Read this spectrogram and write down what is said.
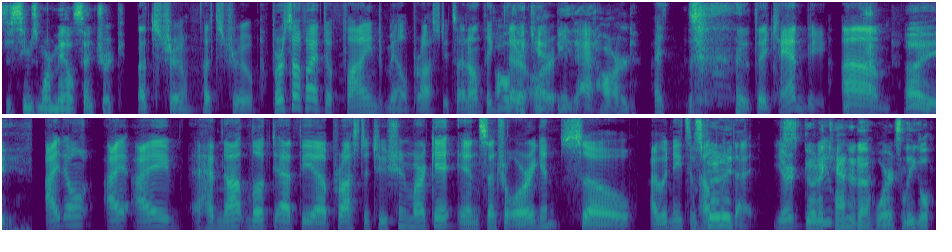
just seems more male centric. That's true. That's true. First off, I have to find male prostitutes. I don't think Oh, they can't be any- that hard. I, they can be. Um, I don't. I I have not looked at the uh, prostitution market in Central Oregon, so I would need some Just help go with to- that. You're just go to you- Canada where it's legal.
